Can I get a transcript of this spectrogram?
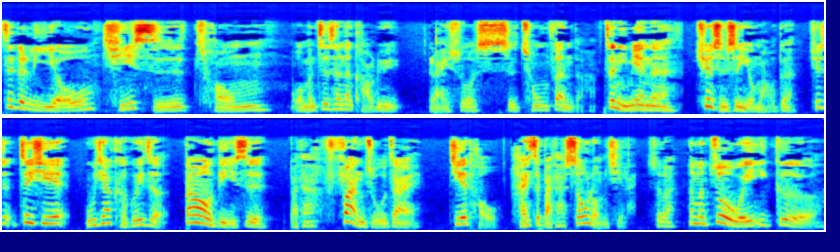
这个理由其实从我们自身的考虑来说是充分的哈。这里面呢，确实是有矛盾，就是这些无家可归者到底是把他放逐在街头，还是把他收拢起来，是吧？那么作为一个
